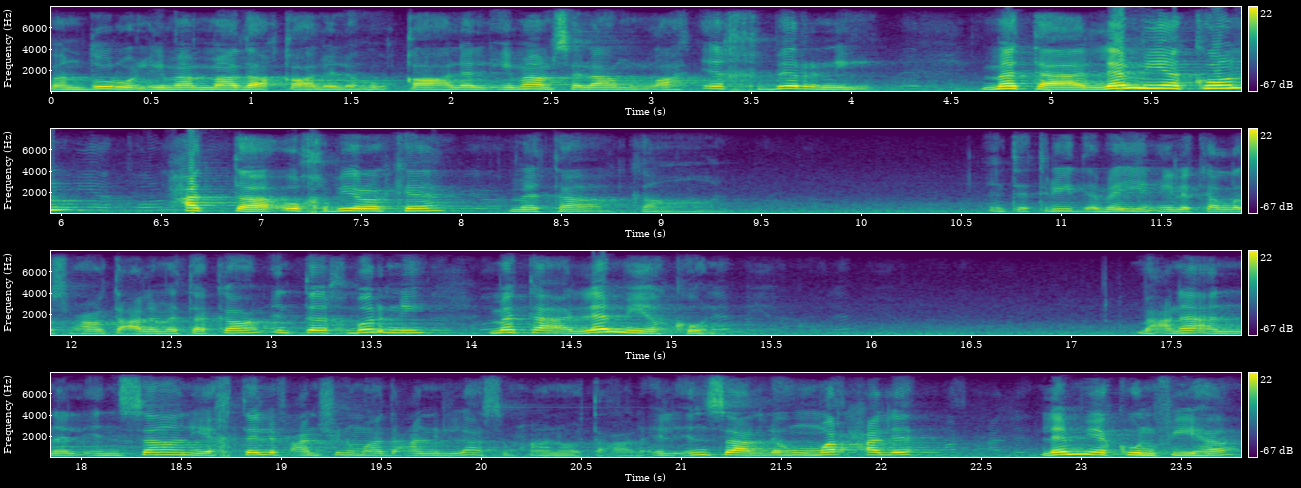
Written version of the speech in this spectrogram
فانظروا الإمام ماذا قال له؟ قال الإمام سلام الله إخبرني متى لم يكن حتى أخبرك متى كان. أنت تريد أبين لك الله سبحانه وتعالى متى كان؟ أنت أخبرني متى لم يكن. معناه أن الإنسان يختلف عن شنو ماذا عن الله سبحانه وتعالى. الإنسان له مرحلة لم يكن فيها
